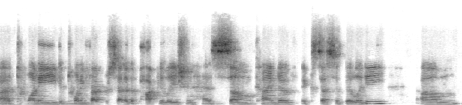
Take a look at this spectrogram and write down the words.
uh, 20 to 25 percent of the population has some kind of accessibility um,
